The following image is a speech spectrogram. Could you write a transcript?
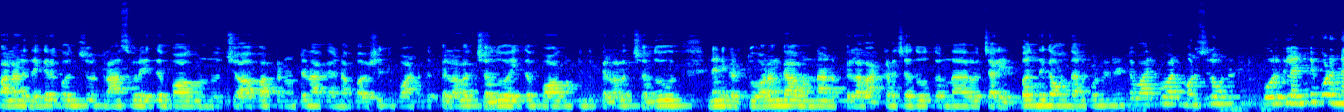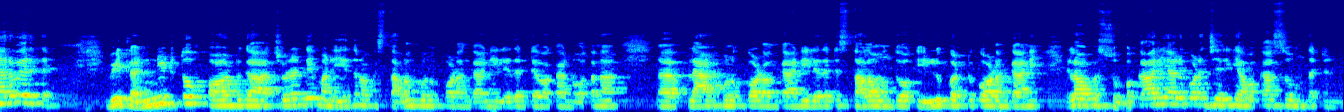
పలానా దగ్గర కొంచెం ట్రాన్స్‌ఫర్ అయితే బాగుండు. జాబ్ అక్కడ ఉంటే నాకు నా భవిష్యత్తు బాగుంటుంది పిల్లల చదువు అయితే బాగుంటుంది. పిల్లల చదువు నేను ఇక్కడ దూరంగా ఉన్నాను. పిల్లలు అక్కడ చదువుతున్నారు. చాలా ఇబ్బందిగా ఉంది అనుకున్నటువంటి వారికి వాళ్ళ మనసులో ఉన్నటువంటి కోరికలన్నీ కూడా నెరవేరుతాయి. వీటిలన్నిటితో పాటుగా చూడండి మనం ఏదైనా ఒక స్థలం కొనుక్కోవడం కానీ లేదంటే ఒక నూతన ఫ్లాట్ కొనుక్కోవడం కానీ లేదంటే స్థలం ఉంది. ఒక ఇల్లు కట్టుకోవడం కానీ ఇలా ఒక శుభకార్యాలు కూడా జరిగే అవకాశం ఉందటండి.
